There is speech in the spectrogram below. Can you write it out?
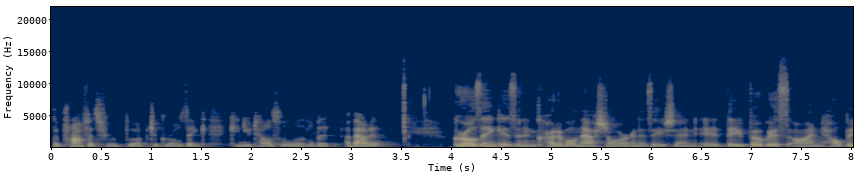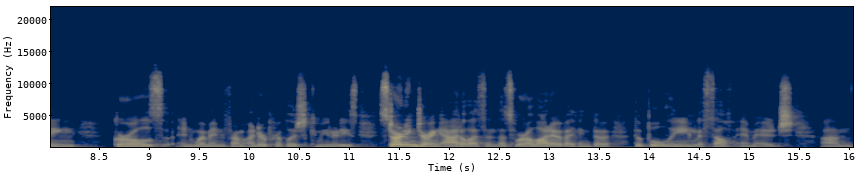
the profits for a book to Girls Inc. Can you tell us a little bit about it? Girls Inc. is an incredible national organization. It, they focus on helping girls and women from underprivileged communities starting during adolescence. That's where a lot of, I think, the, the bullying, the self image um,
